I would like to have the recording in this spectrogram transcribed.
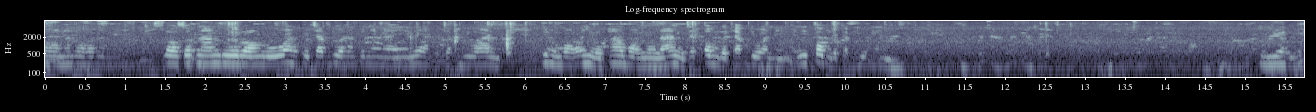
รอนะรอนะรอซดน้ำดูลองรู้ว่าก๋วยจับยวนมันเป็นยังไงเนี่ยก๋วยจับยวนที่หนูบอกว่าหิวข้าวบอกหนูนะหนูจะต้มก๋วยจับยวนเห็นไหมนี่ต้มก๋วยจับยวนอืมเรียกเลย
